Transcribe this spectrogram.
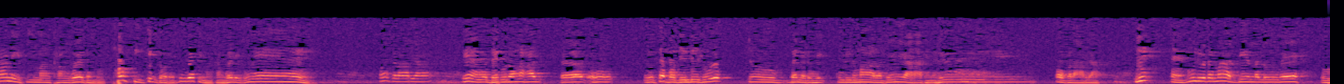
သားနေစီမံခံခွဲတယ်လို့ထောက်ပြီးကြိတ်တော့တယ်သူပဲစီမံခံခွဲလိမ့်ဦးမယ်ဟုတ်ကလားဗျာအဲ့ဘယ်ကူတော်ကဟာဟိုဟိုစက်ပေါ်တင်ပြီးဆိုသူဘယ်နဲ့တော့ကူလီသမားတော့တင်းနေရတာထင်တယ်ဟေးဟုတ်ကလားဗျာဟင်အဲကုလူသမားတင်မလို့ပဲဟို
